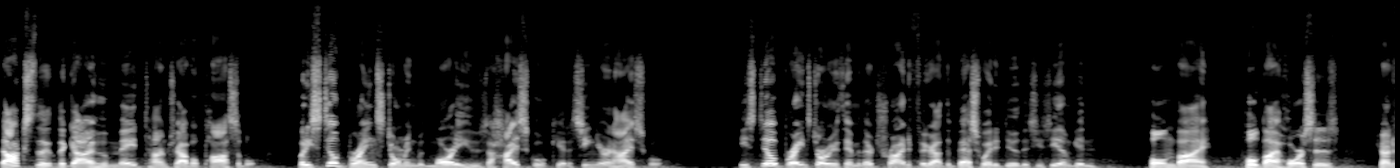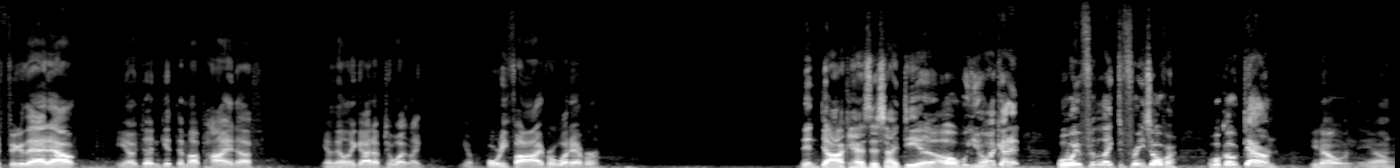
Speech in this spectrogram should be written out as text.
Doc's the the guy who made time travel possible, but he's still brainstorming with Marty, who's a high school kid, a senior in high school. He's still brainstorming with him, and they're trying to figure out the best way to do this. You see them getting pulled by pulled by horses, trying to figure that out. You know, it doesn't get them up high enough. You know, they only got up to what like you know 45 or whatever. Then Doc has this idea. Oh, well, you know, I got it. We'll wait for the lake to freeze over. We'll go down. You know, and, you know,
